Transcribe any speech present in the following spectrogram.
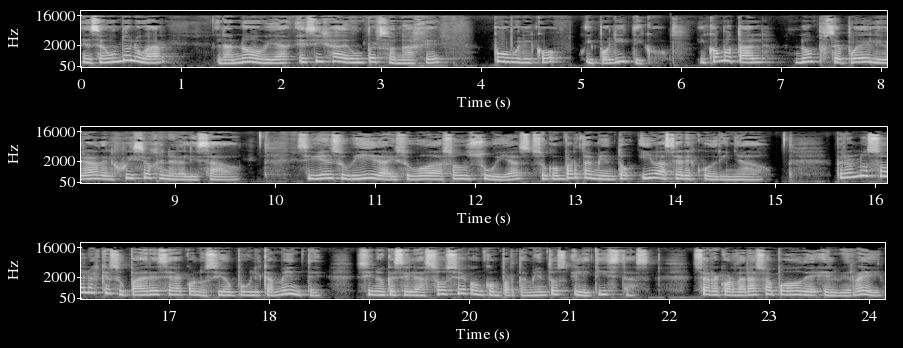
En segundo lugar, la novia es hija de un personaje público y político, y como tal no se puede librar del juicio generalizado. Si bien su vida y su boda son suyas, su comportamiento iba a ser escudriñado. Pero no solo es que su padre sea conocido públicamente, sino que se le asocia con comportamientos elitistas. Se recordará su apodo de El Virrey,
